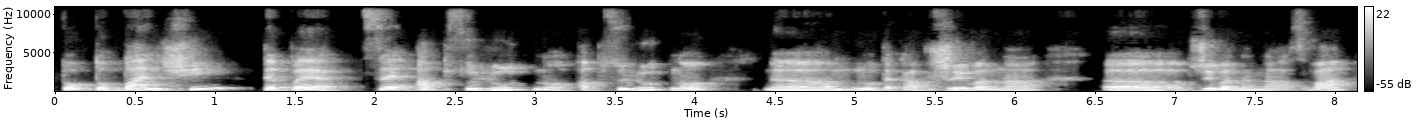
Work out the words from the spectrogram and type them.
Тобто Банші тепер це абсолютно, абсолютно е, ну, така вживана, е, вживана назва.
